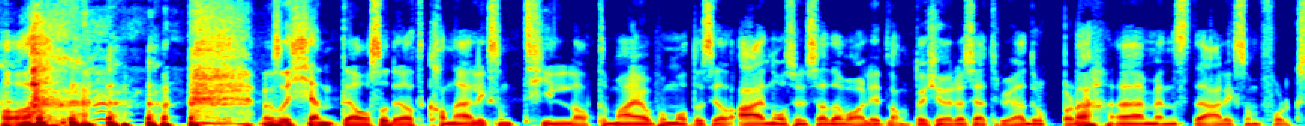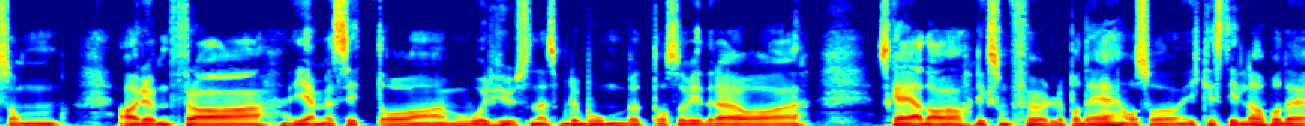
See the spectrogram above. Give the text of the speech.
Men så kjente jeg også det at kan jeg liksom tillate meg å på en måte si at nei, nå syns jeg det var litt langt å kjøre, så jeg tror jeg dropper det. Eh, mens det er liksom folk som har rømt fra hjemmet sitt og hvor husene blir bombet osv. Skal jeg da liksom føle på det, og så ikke stille opp? Og det,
